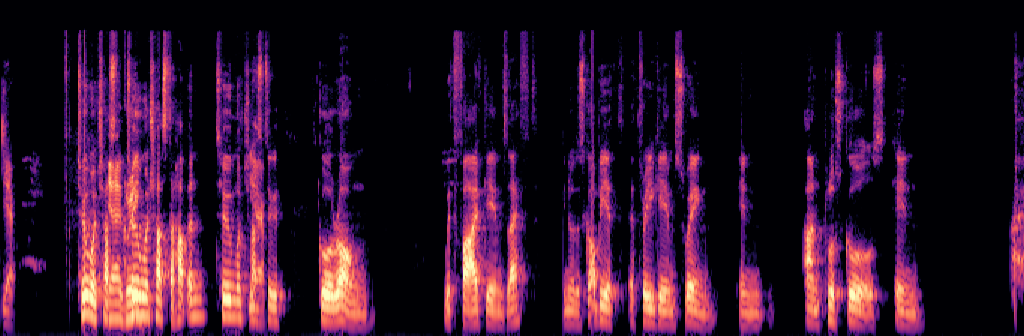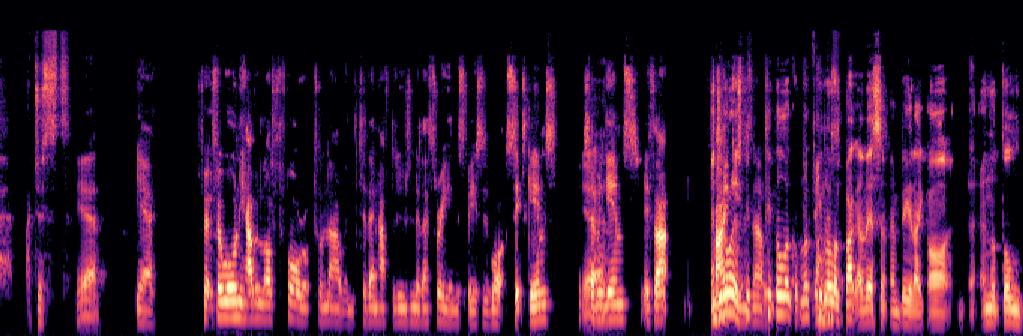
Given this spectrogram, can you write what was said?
Yeah. Too much has Yeah, to, too much has to happen. Too much Yeah. has to go wrong with five games left. You know, there's got to be a, a three game swing in and plus goals in. I just yeah Yeah. For, for only having lost four up till now and to then have to lose another three in the space of what, six games? Yeah. Seven games, if that? And do you know what? Five it is? games Pe- People look, look people look back at this and, and be like, oh, and they'll- they'll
